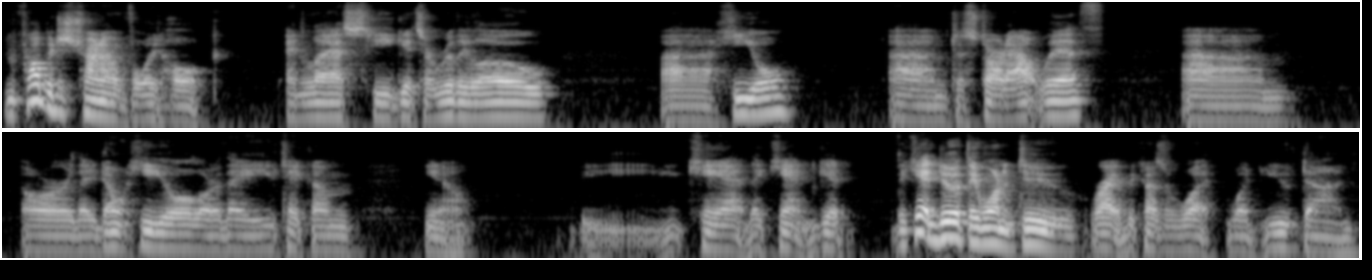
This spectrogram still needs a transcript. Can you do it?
you're probably just trying to avoid Hulk unless he gets a really low uh, heal um, to start out with, um, or they don't heal, or they you take them, you know, you can't they can't get they can't do what they want to do right because of what what you've done.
